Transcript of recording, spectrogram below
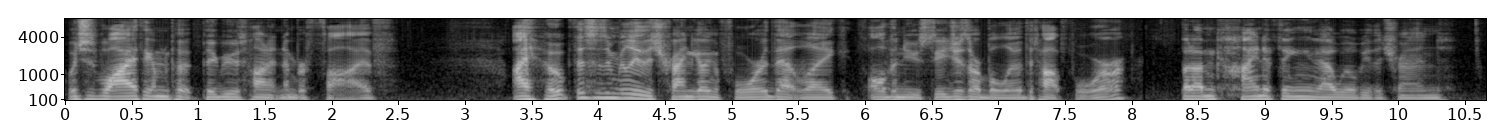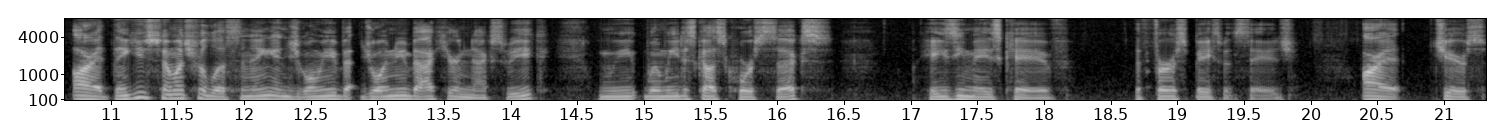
which is why I think I'm gonna put Big Boo's Haunt at number five. I hope this isn't really the trend going forward that like all the new stages are below the top four, but I'm kind of thinking that will be the trend. All right, thank you so much for listening, and join me join me back here next week when we when we discuss course six, Hazy Maze Cave, the first basement stage. All right, cheers.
